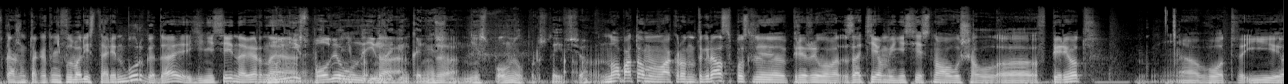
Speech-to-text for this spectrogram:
скажем так, это не футболисты Оренбурга, да, Енисей, наверное... Ну, не исполнил он один-один, конечно, да. не исполнил просто и все. Но потом Акрон отыгрался после перерыва, затем Енисей снова вышел э, вперед, Вот. И,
